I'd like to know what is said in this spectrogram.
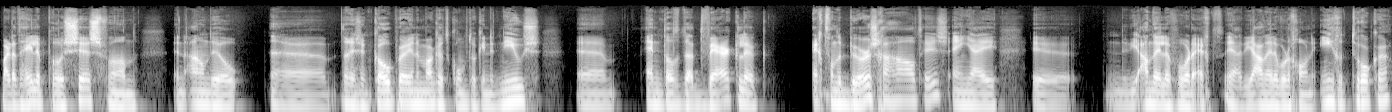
Maar dat hele proces van een aandeel, er is een koper in de markt, dat komt ook in het nieuws. Uh, en dat het daadwerkelijk echt van de beurs gehaald is. En jij, die aandelen worden echt, ja, die aandelen worden gewoon ingetrokken,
